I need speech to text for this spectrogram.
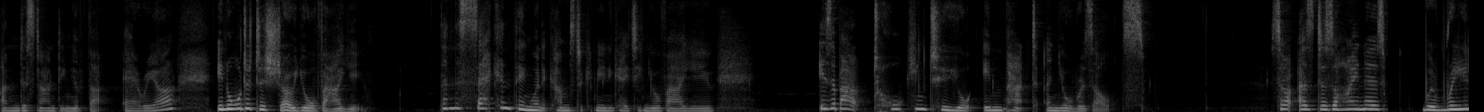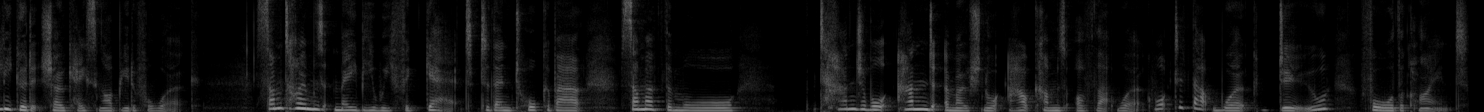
understanding of that area in order to show your value. Then the second thing when it comes to communicating your value is about talking to your impact and your results. So, as designers, we're really good at showcasing our beautiful work sometimes maybe we forget to then talk about some of the more tangible and emotional outcomes of that work. What did that work do for the client?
